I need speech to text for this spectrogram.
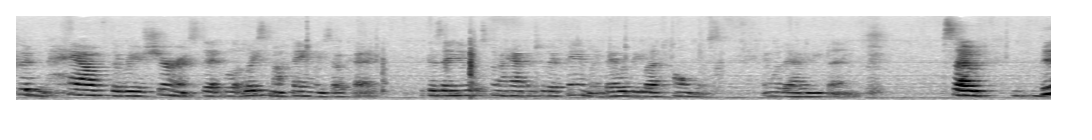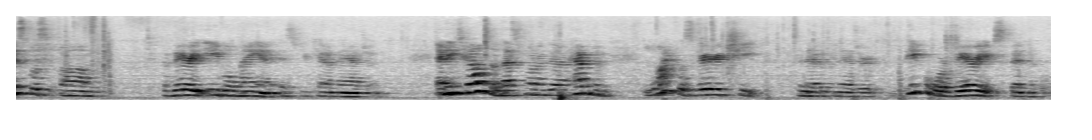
couldn't have the reassurance that, well, at least my family's okay. Because they knew what was gonna happen to their family. They would be left homeless and without anything. So this was, um, a very evil man, as you can imagine. And he tells them that's what's gonna happen to him. Life was very cheap to Nebuchadnezzar. People were very expendable.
